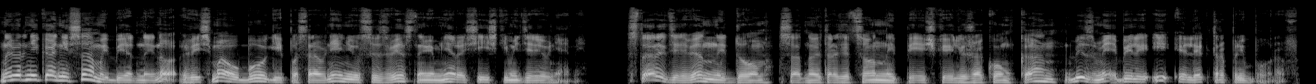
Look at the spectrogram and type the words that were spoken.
наверняка не самый бедный, но весьма убогий по сравнению с известными мне российскими деревнями. Старый деревянный дом с одной традиционной печкой и лежаком кан, без мебели и электроприборов.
